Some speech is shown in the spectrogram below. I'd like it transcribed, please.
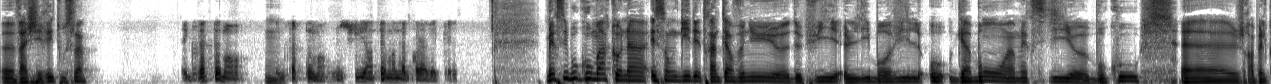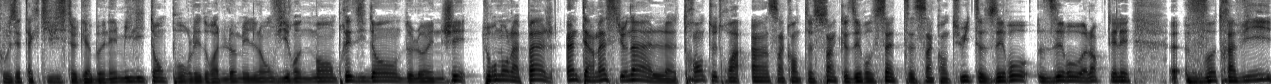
va gérer tout cela. Exactement, Hmm. exactement. Je suis entièrement d'accord avec elle. Merci beaucoup Marc Ona et Sangui d'être intervenu euh, depuis Libreville au Gabon. hein. Merci euh, beaucoup. Euh, je rappelle que vous êtes activiste gabonais, militant pour les droits de l'homme et l'environnement, président de l'ONG Tournons la page internationale 33 1 55 07 58 00. Alors quel est votre avis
